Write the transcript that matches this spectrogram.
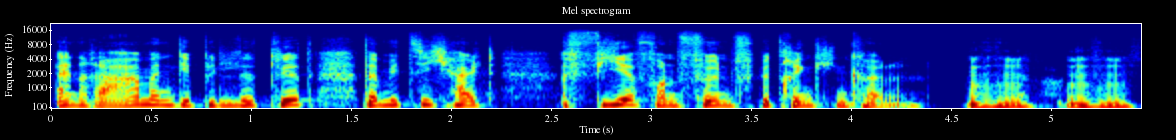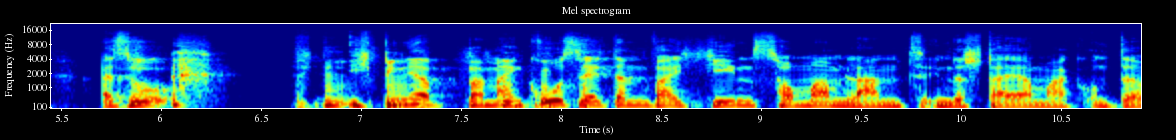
ein Rahmen gebildet wird, damit sich halt vier von fünf betrinken können. Mhm, mh. Also ich bin ja bei meinen Großeltern war ich jeden Sommer am Land in der Steiermark und da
